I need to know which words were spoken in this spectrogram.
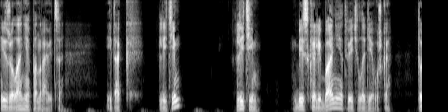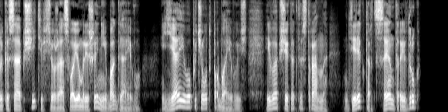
из желания понравиться. Итак, летим? «Летим», — без колебаний ответила девушка. «Только сообщите все же о своем решении Багаеву. Я его почему-то побаиваюсь. И вообще как-то странно. Директор центра и вдруг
